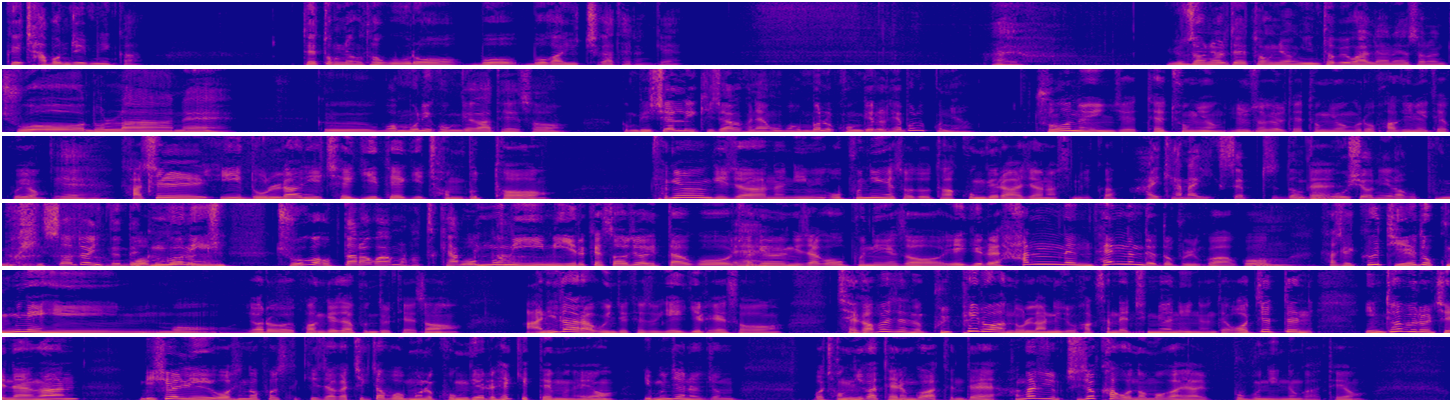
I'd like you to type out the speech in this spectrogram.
그게 자본주의입니까? 대통령 덕으로 뭐, 뭐가 유치가 되는 게? 아휴. 윤석열 대통령 인터뷰 관련해서는 주어 논란에 그 원문이 공개가 돼서 그 미셸리 기자가 그냥 원문을 공개를 해버렸군요. 주어는 이제 대통령 윤석열 대통령으로 확인이 됐고요. 예. 사실 이 논란이 제기되기 전부터 최경영 기자는 이미 오프닝에서도 다 공개를 하지 않았습니까? I cannot accept the 네. motion이라고 분명히 써져 있는데 원문이 주어가 없다라고 하면 어떻게 합니까? 원문이 이미 이렇게 써져 있다고 네. 최경영 기자가 오프닝에서 얘기를 한, 했는데도 불구하고 음. 사실 그 뒤에도 국민의힘 뭐 여러 관계자분들께서 아니다라고 이제 계속 얘기를 해서 제가 봤을 때는 불필요한 논란이 좀 확산된 측면이 있는데 어쨌든 인터뷰를 진행한 미셸리 워싱턴 포스트 기자가 직접 원문을 공개를 했기 때문에요. 이 문제는 좀 뭐 정리가 되는 것 같은데 한 가지 좀 지적하고 넘어가야 할 부분이 있는 것 같아요.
